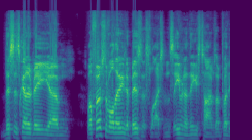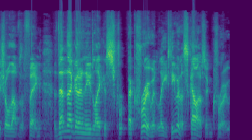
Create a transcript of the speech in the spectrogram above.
This is going to be, um, well, first of all, they need a business license. Even in these times, I'm pretty sure that was a thing. Then they're going to need, like, a, a crew, at least. Even a skeleton crew.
